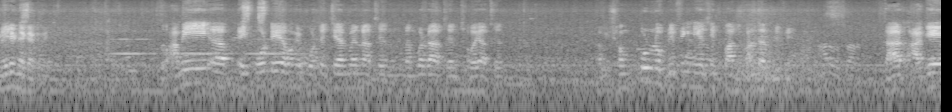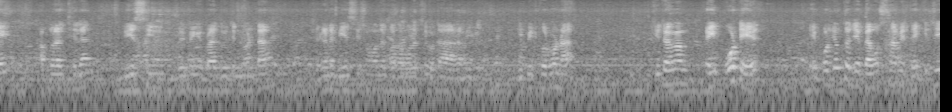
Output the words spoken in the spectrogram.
মেরিন একাডেমি। তো আমি এই পোর্টে এবং এই পোর্টের চেয়ারম্যান আছেন মেম্বাররা আছেন, সবাই আছেন। আমি সম্পূর্ণ ব্রিফিং নিয়েছি, পাঁচ ঘণ্টার ব্রিফিং তার আগে আপনারা ছিলেন বিএসসি ব্রিফিংয়ে প্রায় দুই তিন ঘণ্টা। সেখানে বিএসসি সম্বন্ধে কথা বলেছি, ওটা আর আমি রিপিট করব না। চিটাগাং এই পোর্টের এ পর্যন্ত যে ব্যবস্থা আমি দেখেছি,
